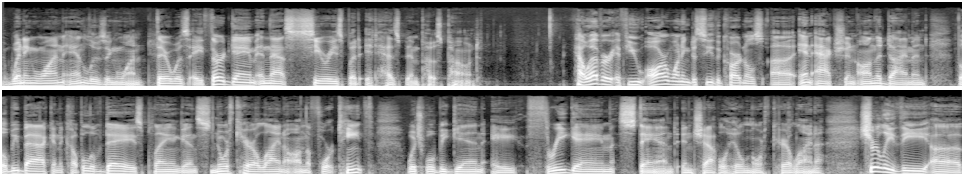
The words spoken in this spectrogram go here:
winning one and losing one. There was a third game in that series, but it has been postponed. However, if you are wanting to see the Cardinals uh, in action on the diamond, they'll be back in a couple of days playing against North Carolina on the 14th, which will begin a three-game stand in Chapel Hill, North Carolina. Surely the uh,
